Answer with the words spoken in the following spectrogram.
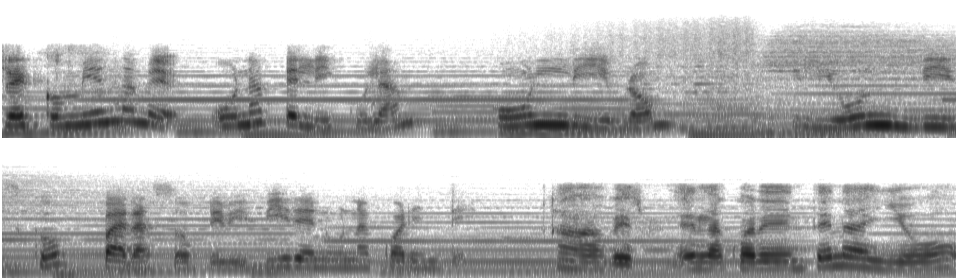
Recomiéndame una película, un libro, y un disco para sobrevivir en una cuarentena? A ver, en la cuarentena yo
